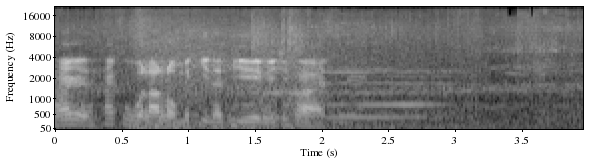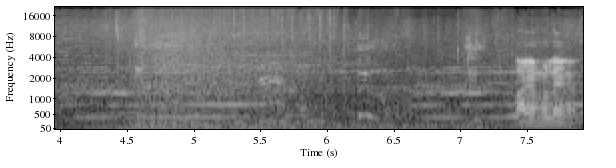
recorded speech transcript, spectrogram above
ให้ให้กูเวลาหลบไม่กี่นาทีเองไอ้ชิบหายตายยังแมาแรงอะ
